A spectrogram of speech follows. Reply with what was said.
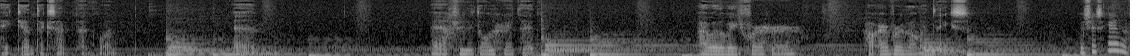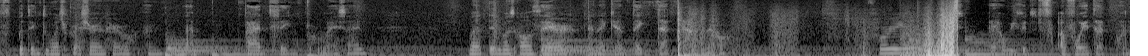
i can't accept that one actually told her that I will wait for her however long it takes. Which is kind of putting too much pressure on her and a bad thing for my side. But it was all there and I can't take that back now. For you, I hope you could avoid that one.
